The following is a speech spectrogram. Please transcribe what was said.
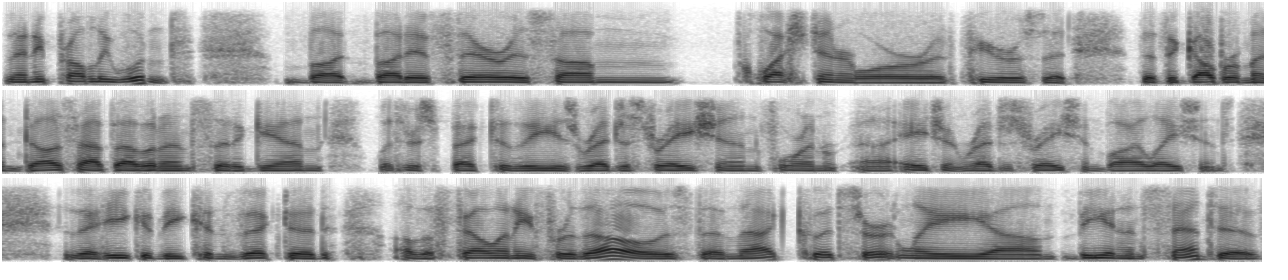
then he probably wouldn't. But but if there is some question or it appears that, that the government does have evidence that again with respect to these registration foreign uh, agent registration violations that he could be convicted of a felony for those then that could certainly um, be an incentive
